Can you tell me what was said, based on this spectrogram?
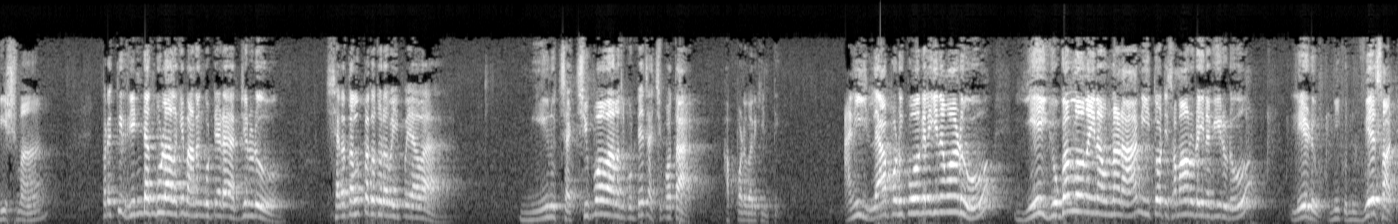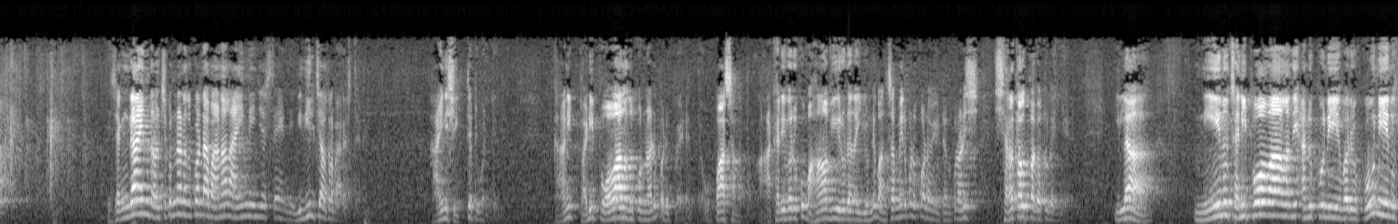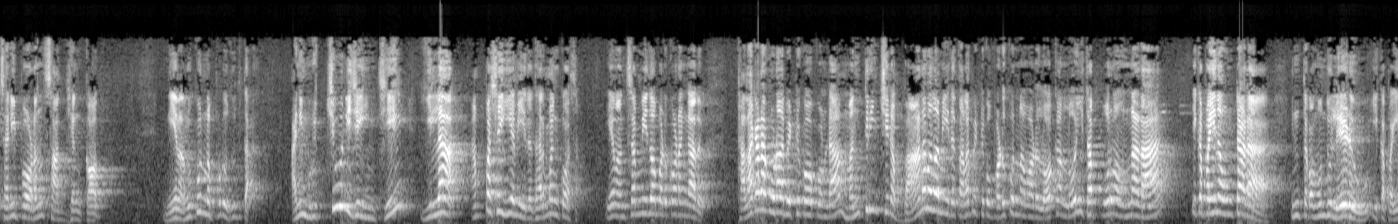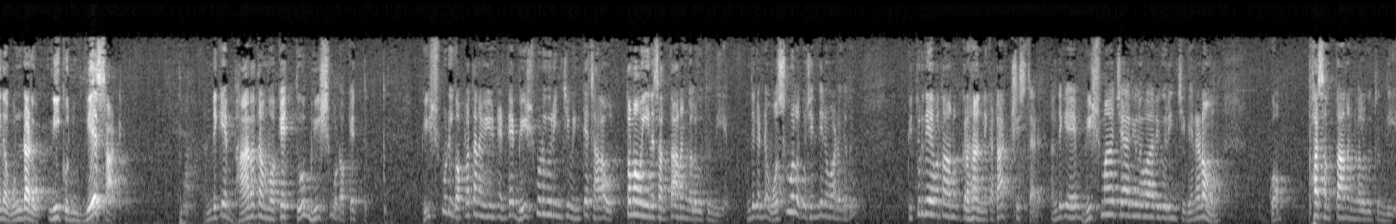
భీష్మ ప్రతి రెండు అంగుళాలకి బాణం కొట్టాడా అర్జునుడు? శరతల్పగతుడవైపోయావా? నేను చచ్చిపోవాలనుకుంటే చచ్చిపోతా అప్పటి వరకు ఇంతే. అని ఇలా పడుకోగలిగిన వాడు ఏ యుగంలోనైనా ఉన్నాడా? నీతోటి సమానుడైన వీరుడు లేడు. నీకు నువ్వే సాటి. నిజంగా ఆయన తలుచుకున్నాడు అనుకోండి ఆ బాణాలు ఆయన్ని ఏం చేస్తాయండి? విధిల్చి అవతల పారేస్తాడు. ఆయన శక్తి అటువంటిది. కానీ పడిపోవాలనుకున్నాడు పడిపోయాడు. అంతే ఉపాసనతో ఆఖరి వరకు మహావీరుడనయ్యుండి మంచం మీద పడుకోవడం ఏంటనుకున్నాడు శరతల్పగతుడయ్యాడు. ఇలా నేను చనిపోవాలని అనుకునే వరకు నేను చనిపోవడం సాధ్యం కాదు. నేను అనుకున్నప్పుడు వదులుతా. అని మృత్యువుని జయించి ఇలా అంపశయ్య మీద ధర్మం కోసం ఏ మంచం మీద పడుకోవడం కాదు తలగడ కూడా పెట్టుకోకుండా మంత్రించిన బాణముల మీద తల పెట్టుకో పడుకున్నవాడు లోకంలో ఇత పూర్వం ఉన్నాడా? ఇక పైన ఉంటాడా? ఇంతకు ముందు లేడు ఇక పైన ఉండడు. నీకు నువ్వే సాటి. అందుకే భారతం ఒకెత్తు భీష్ముడు ఒకెత్తు. భీష్ముడి గొప్పతనం ఏమిటంటే భీష్ముడి గురించి వింటే చాలా ఉత్తమమైన సంతానం కలుగుతుంది. ఎందుకంటే వసువులకు చెందినవాడు కదా. పితృదేవతానుగ్రహాన్ని కటాక్షిస్తాడు. అందుకే భీష్మాచార్యుల వారి గురించి వినడం గొప్ప గొప్ప సంతానం కలుగుతుంది.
